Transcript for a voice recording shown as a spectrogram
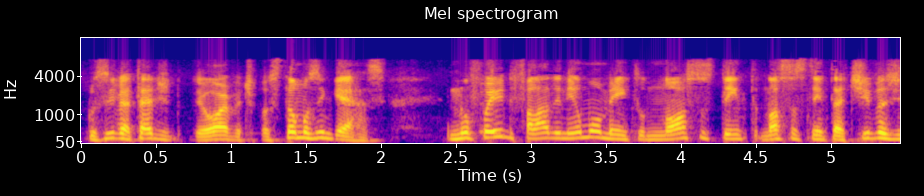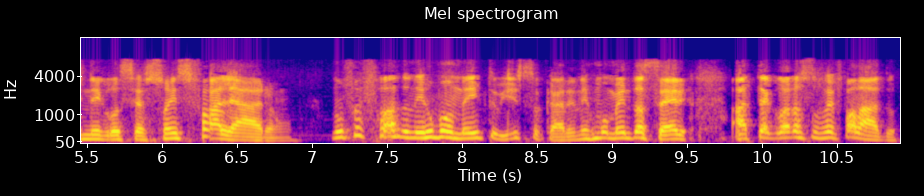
inclusive até de The Orville, tipo, estamos em guerras. Não foi falado em nenhum momento, tent- nossas tentativas de negociações falharam. Não foi falado em nenhum momento isso, cara, em nenhum momento da série. Até agora só foi falado,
